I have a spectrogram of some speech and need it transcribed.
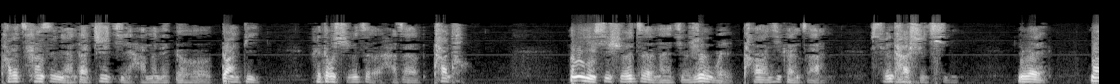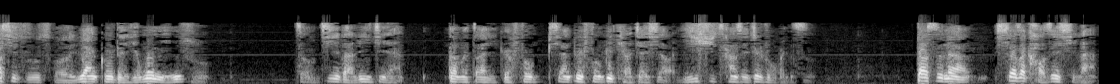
它的产生年代至今还没能够断定，很多学者还在探讨。那么有些学者呢，就认为它应该在隋唐时期，因为。纳西族所远古的游牧民族走迹的利剑，那么在一个封相对封闭条件下，依序产生这种文字。但是呢，现在考证起来，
